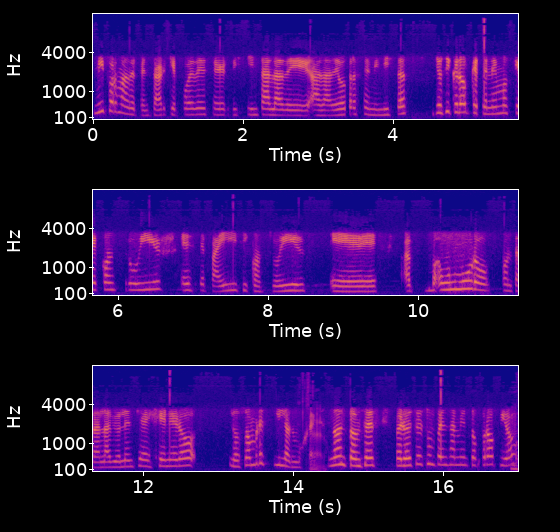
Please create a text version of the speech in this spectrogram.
mi forma de pensar, que puede ser distinta a la de, a la de otras feministas, yo sí creo que tenemos que construir este país y construir eh, un muro contra la violencia de género los hombres y las mujeres, ¿no? Entonces, pero ese es un pensamiento propio,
